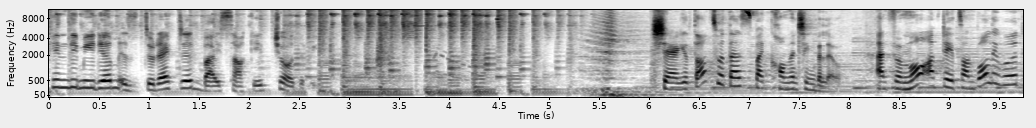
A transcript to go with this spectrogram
Hindi medium is directed by Saket Chaudhary. Share your thoughts with us by commenting below. And for more updates on Bollywood,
